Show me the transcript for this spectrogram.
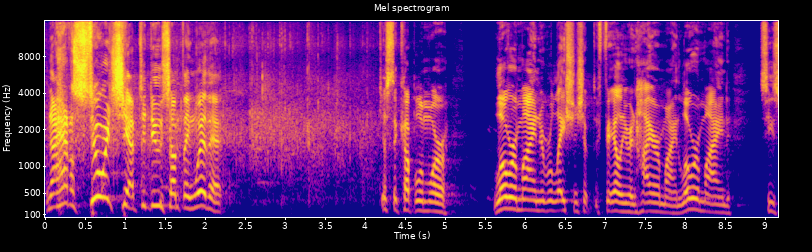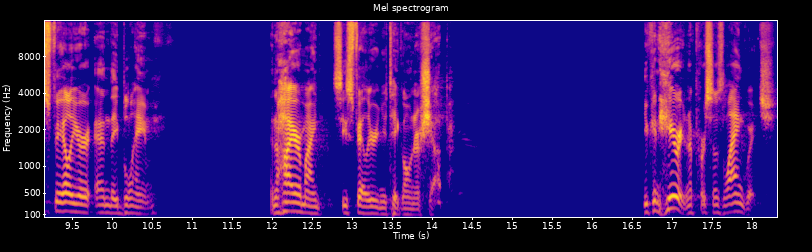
And I have a stewardship to do something with it. Just a couple of more lower mind in relationship to failure and higher mind. Lower mind sees failure and they blame. And the higher mind sees failure and you take ownership. You can hear it in a person's language.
